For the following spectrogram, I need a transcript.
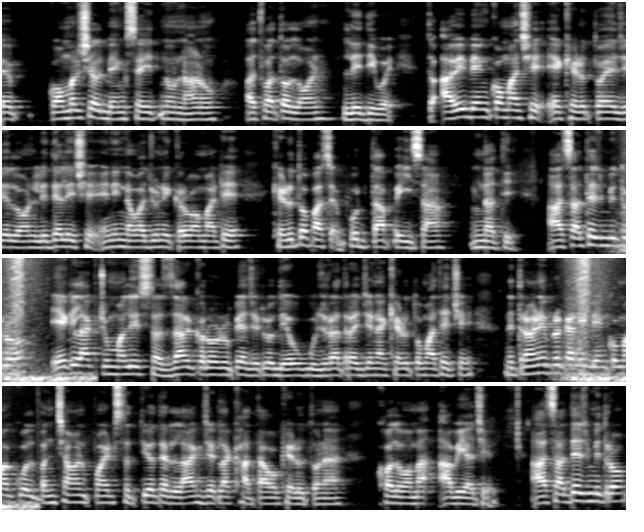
કોમર્શિયલ બેંક સહિતનું નાણું અથવા તો લોન લીધી હોય, તો આવી બેન્કોમાં છે એ ખેડૂતોએ જે લોન લીધેલી છે એની નવાજૂની કરવા માટે ખેડૂતો પાસે પૂરતા પૈસા નથી. આ સાથે જ મિત્રો, એક લાખ ચુમ્માલીસ હજાર કરોડ રૂપિયા જેટલું દેવું ગુજરાત રાજ્યના ખેડૂતોમાંથી છે અને ત્રણેય પ્રકારની બેન્કોમાં કુલ પંચાવન પોઈન્ટ સત્યોતેર લાખ જેટલા ખાતાઓ ખેડૂતોના ખોલવામાં આવ્યા છે. આ સાથે જ મિત્રો,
